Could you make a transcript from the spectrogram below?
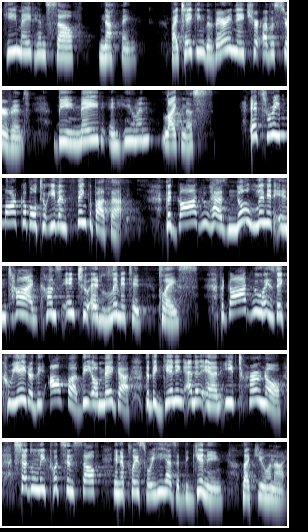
he made himself nothing by taking the very nature of a servant, being made in human likeness. It's remarkable to even think about that. The God who has no limit in time comes into a limited place. The God who is the creator, the Alpha, the Omega, the beginning and an end, eternal, suddenly puts himself in a place where he has a beginning like you and I.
